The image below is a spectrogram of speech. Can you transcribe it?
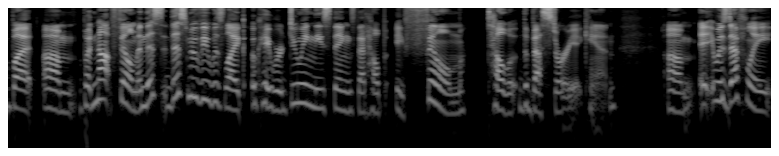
but um but not film. And this this movie was like okay we're doing these things that help a film tell the best story it can. Um it, it was definitely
